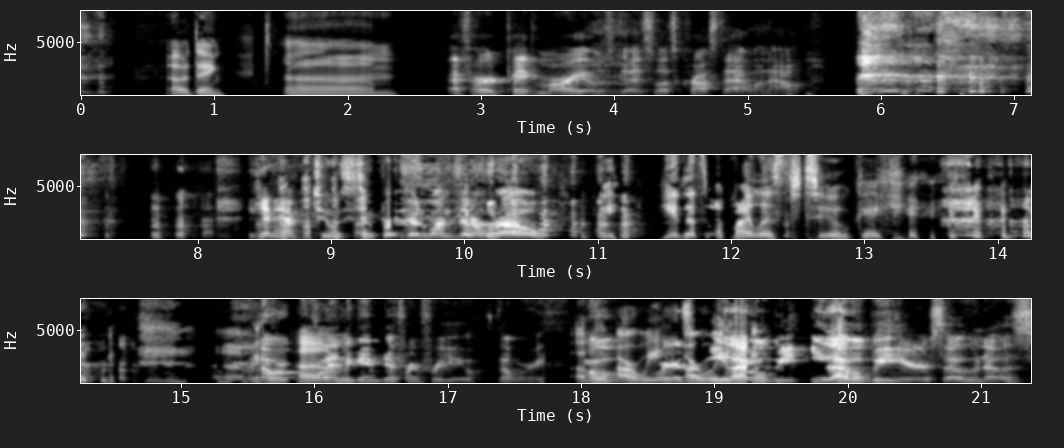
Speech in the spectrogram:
oh, dang. Um, I've heard Paper Mario is good, so let's cross that one out. you can't have two super good ones in a row. hey, that's on my list too. Okay. Okay. No, we're Um, playing the game different for you. Don't worry. Okay, Well, are we? Are we? Eli will be Eli will be here, so who knows?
